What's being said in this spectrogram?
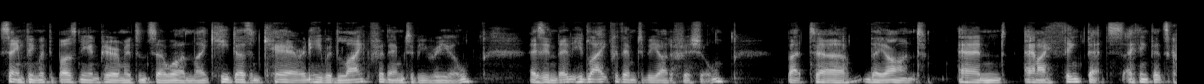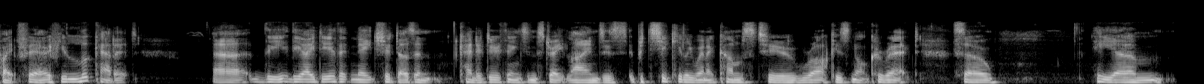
Same thing with the Bosnian pyramids and so on. Like he doesn't care, and he would like for them to be real, as in he'd like for them to be artificial, but uh, they aren't. And and I think that's I think that's quite fair. If you look at it, uh, the the idea that nature doesn't kind of do things in straight lines is particularly when it comes to rock is not correct. So he um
